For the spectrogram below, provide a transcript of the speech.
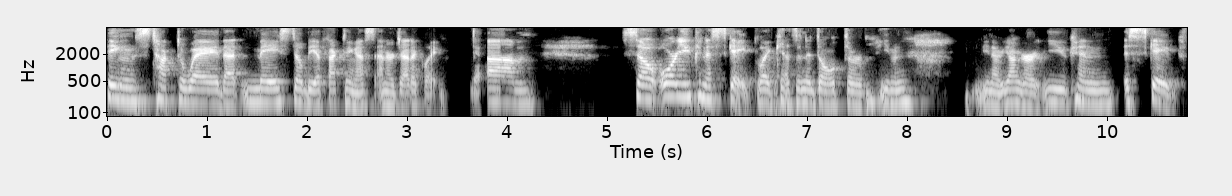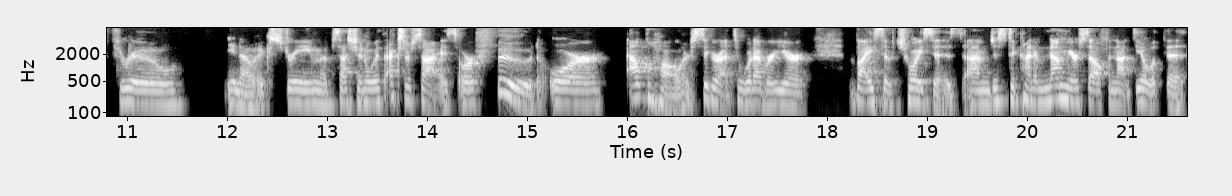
things tucked away that may still be affecting us energetically yes. um so or you can escape like as an adult or even you know younger you can escape through you know extreme obsession with exercise or food or alcohol or cigarettes or whatever your vice of choice is, um, just to kind of numb yourself and not deal with the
